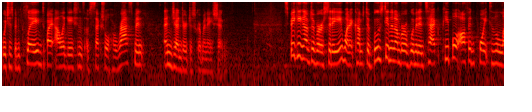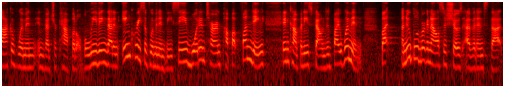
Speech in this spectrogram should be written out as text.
which has been plagued by allegations of sexual harassment and gender discrimination. Speaking of diversity, when it comes to boosting the number of women in tech, people often point to the lack of women in venture capital, believing that an increase of women in VC would in turn pump up funding in companies founded by women. But a new Bloomberg analysis shows evidence that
